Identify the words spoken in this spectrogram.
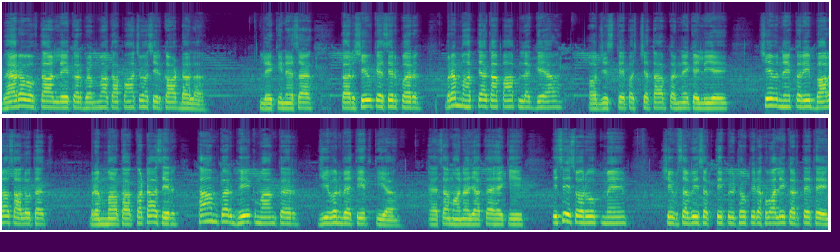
भैरव अवतार लेकर ब्रह्मा का पांचवा सिर काट डाला। लेकिन ऐसा कर शिव के सिर पर ब्रह्म हत्या का पाप लग गया और जिसके पश्चाताप करने के लिए शिव ने करीब बारह सालों तक ब्रह्मा का कटा सिर थाम कर भीख मांग कर जीवन व्यतीत किया। ऐसा माना जाता है कि इसी स्वरूप में शिव सभी शक्ति पीठों की रखवाली करते थे।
